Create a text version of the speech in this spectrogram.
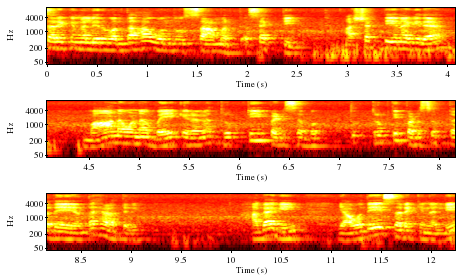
ಸರಕಿನಲ್ಲಿರುವಂತಹ ಒಂದು ಸಾಮರ್ಥ್ಯ, ಶಕ್ತಿ. ಆ ಶಕ್ತಿ ಏನಾಗಿದೆ? ಮಾನವನ ಬಯಕೆಗಳನ್ನು ತೃಪ್ತಿಪಡಿಸಬ ತೃಪ್ತಿಪಡಿಸುತ್ತದೆ ಅಂತ ಹೇಳ್ತೀವಿ. ಹಾಗಾಗಿ ಯಾವುದೇ ಸರಕಿನಲ್ಲಿ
